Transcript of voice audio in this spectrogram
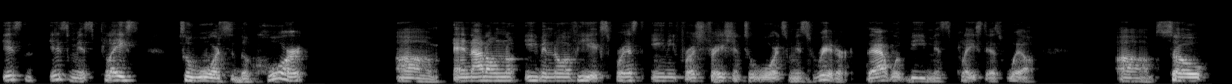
is is misplaced towards the court. Um, and I don't know, even know if he expressed any frustration towards Miss Ritter. That would be misplaced as well. Um, so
